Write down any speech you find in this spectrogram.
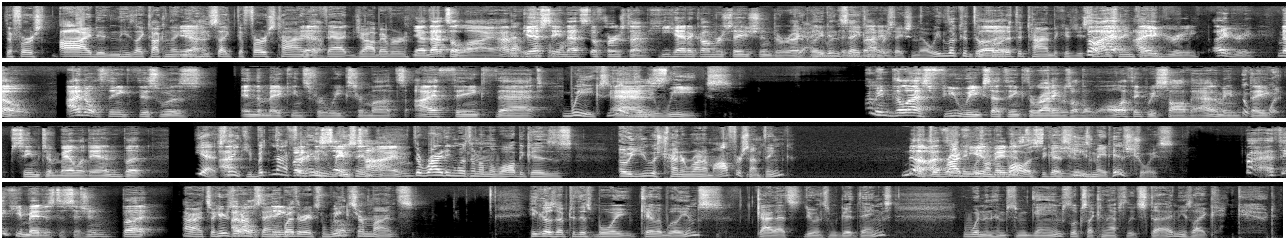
the first I didn't. He's like talking like you know, Yeah. he's like the first time Yeah. that that job ever. yeah, that's a lie. I'm a guessing lie. that's the first time he had a conversation directly. Yeah, he didn't say anybody. conversation though. We looked at the But- quote at the time because you said No, the I, same thing. I agree. I agree. No, I don't think this was in the makings for weeks or months. I think that Weeks. You gotta give me weeks. I mean, the last few weeks, I think the writing was on the wall. I think we saw that. I mean, oh, they what- seemed to mail it in, but Yes, I- thank you, but not but for at any the same reason. time, The writing wasn't on the wall because OU was trying to run him off or something. no, But I the writing was on the wall. It's because he's made his choice. I think he made his decision, but All right, so here's what I'm saying. think- Whether it's weeks oh. or months, he goes up to this boy, Caleb Williams, guy that's doing some good things, winning him some games, looks like an absolute stud, and he's like, dude,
